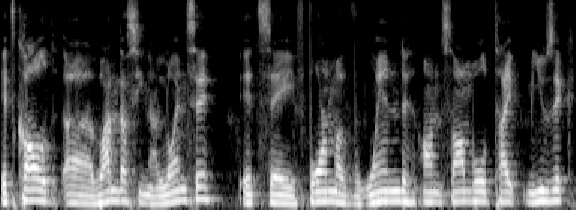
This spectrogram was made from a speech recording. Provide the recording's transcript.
it's called uh, banda sinaloense. It's a form of wind ensemble type music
